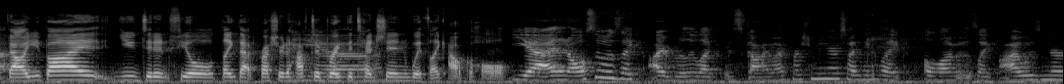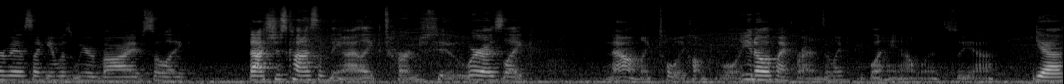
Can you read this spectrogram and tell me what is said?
and valued by, you didn't feel like that pressure to have to break the tension with like alcohol. Yeah, and it also was like I really liked this guy my freshman year, so I think like a lot of it was like I was nervous, like it was weird vibes, so like that's just kind of something I like turned to. Whereas like now I'm like totally comfortable, you know, with my friends and like the people I hang out with. So yeah, Yeah.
